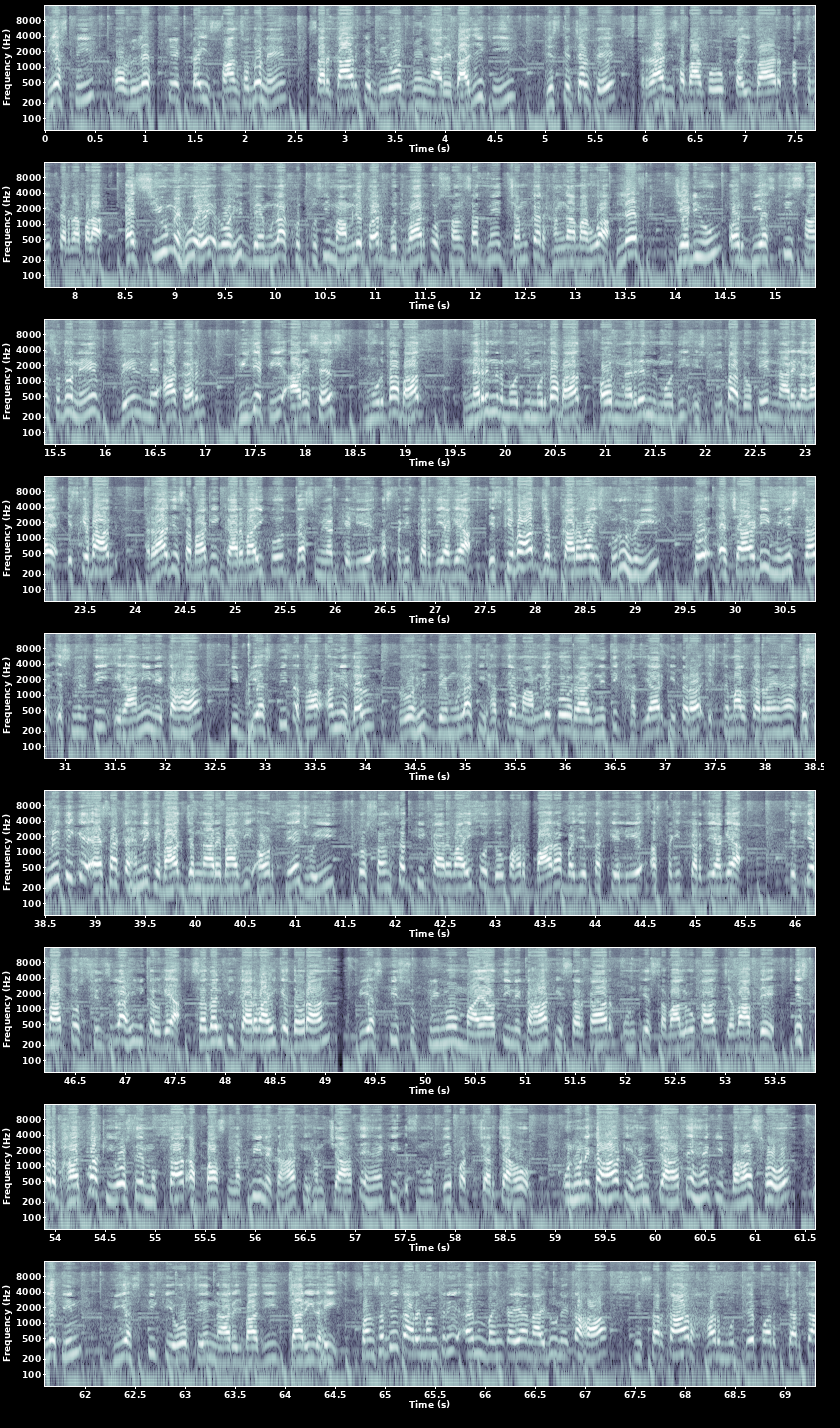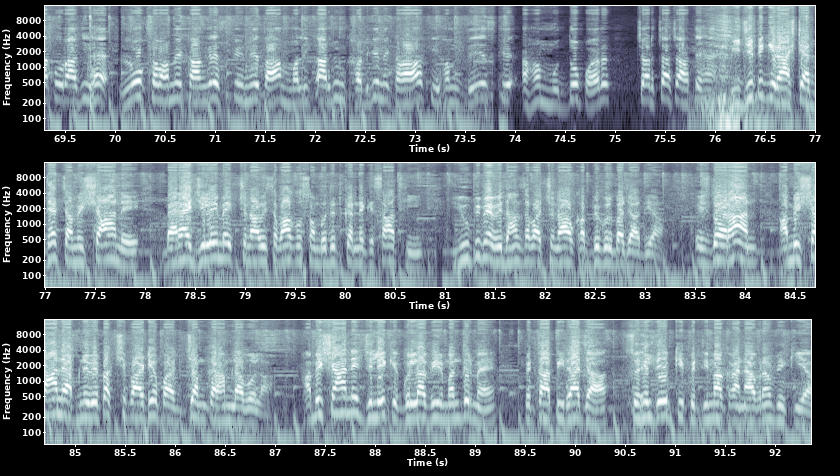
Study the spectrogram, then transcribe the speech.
बीएसपी और लेफ़्ट के कई सांसदों ने सरकार के विरोध में नारेबाजी की जिसके चलते राज्यसभा को कई बार स्थगित करना पड़ा। एचसीयू में हुए रोहित बेमुला खुदकुशी मामले पर बुधवार को संसद में जमकर हंगामा हुआ। लेफ़्ट जेडीयू और बीएसपी सांसदों ने बेल में आकर बीजेपी आरएसएस मुर्दाबाद, नरेंद्र मोदी मुर्दाबाद और नरेंद्र मोदी इस्तीफा दो के नारे लगाए। इसके बाद राज्यसभा की कार्रवाई को 10 मिनट के लिए स्थगित कर दिया गया। इसके बाद जब कार्रवाई शुरू हुई तो एचआरडी मिनिस्टर स्मृति ईरानी ने कहा कि बीएसपी तथा अन्य दल रोहित बेमुला की हत्या मामले को राजनीतिक हथियार की तरह इस्तेमाल कर रहे हैं। स्मृति के ऐसा कहने के बाद जब नारेबाजी और तेज हुई तो संसद की कार्यवाही को दोपहर 12 बजे तक के लिए स्थगित कर दिया गया। इसके बाद तो सिलसिला ही निकल गया। सदन की कार्यवाही के दौरान बीएसपी सुप्रीमो मायावती ने कहा कि सरकार उनके सवालों का जवाब दे। इस पर भाजपा की ओर से मुख्तार अब्बास नकवी ने कहा कि हम चाहते हैं कि इस मुद्दे पर चर्चा हो। उन्होंने कहा कि हम चाहते हैं कि बहस हो, लेकिन बीएसपी की ओर से नारेबाजी जारी रही। संसदीय कार्य मंत्री एम वेंकैया नायडू ने कहा कि सरकार हर मुद्दे पर चर्चा को राज़ी है। लोकसभा में कांग्रेस के नेता मल्लिकार्जुन खड़गे ने कहा कि हम देश के अहम मुद्दों पर चर्चा चाहते हैं। बीजेपी के राष्ट्रीय अध्यक्ष अमित शाह ने बहराइच ज़िले में एक चुनावी सभा को संबोधित करने के साथ ही यूपी में विधानसभा चुनाव का बिगुल बजा दिया। इस दौरान अमित शाह ने अपने विपक्षी पार्टियों पर जमकर हमला बोला। अमित शाह ने ज़िले के गुल्लावीर मंदिर में प्रतापी राजा सुहेल देव की प्रतिमा का अनावरण भी किया।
